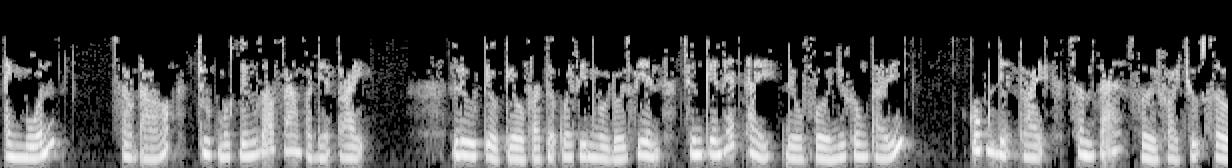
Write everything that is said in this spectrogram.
Anh muốn. Sau đó, chụp một tiếng rõ vang vào điện thoại. Lưu Tiểu Kiều và thợ quay phim ngồi đối diện, chứng kiến hết thảy đều vờ như không thấy. Cúp điện thoại, xăm dã rời khỏi trụ sở.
